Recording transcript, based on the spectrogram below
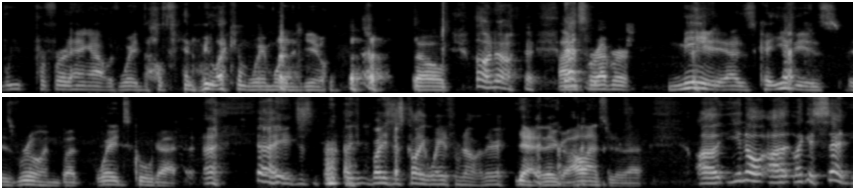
"We prefer to hang out with Wade Dalton. We like him way more than you." so Oh no, I'm That's- forever me as Kaivi is is ruined, but Wade's cool guy. he just uh, buddy's just calling Wade from now on. There, Yeah, there you go. I'll answer to that. uh, you know, uh, like I said,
